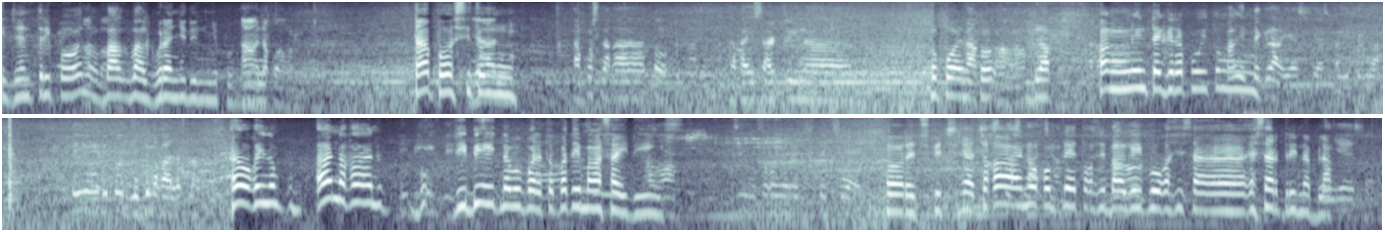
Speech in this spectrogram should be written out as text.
Gen Gen 3 po, ano? Opo. Bag bag brand new din niyo po. Ah, nakuha ko rin. Tapos itong Tapos naka to, naka SR3 na upuan Black, po, oo. black. Pang integra po itong pang integra. Yes, yes, pang integra. Ito yung likod, medyo makalat lang. Ah, okay lang. po. Ah, naka ano, bu- DB8 na po pala to, pati yung mga sidings. Oo. Kasi gusto ko yung red stitch niya eh. Oh, red stitch nga. Tsaka Stitch ano, yan. kompleto kasi bagay Oo. po kasi sa SR3 na black. Yes. okay.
